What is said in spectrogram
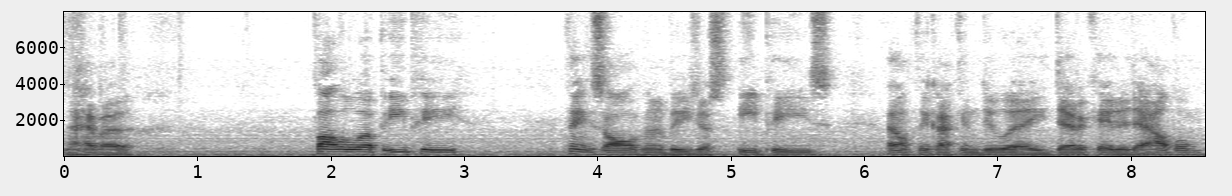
And I have a follow-up EP. I think it's all going to be just EPs. I don't think I can do a dedicated album.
